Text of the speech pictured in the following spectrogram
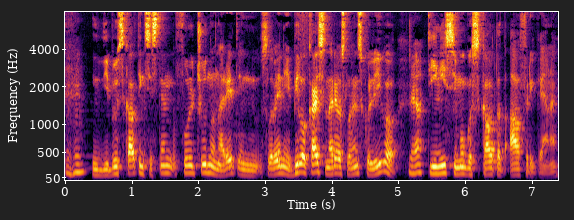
uh -huh. in je bil scouting sistem full čudno nared in v Sloveniji, bilo kaj se naredilo v slovensko ligo, Ja. ti nisi mogel scoutati Afrike. Ne?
